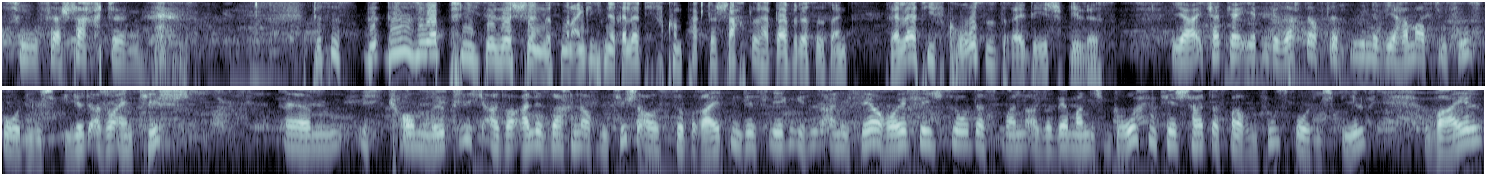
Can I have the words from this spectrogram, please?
zu verschachteln. Das ist, das ist überhaupt, finde ich, sehr, sehr schön, dass man eigentlich eine relativ kompakte Schachtel hat dafür, dass es ein relativ großes 3D-Spiel ist. Ja, ich habe ja eben gesagt auf der Bühne, wir haben auf dem Fußboden gespielt, also ein Tisch ähm, ist kaum möglich, also alle Sachen auf dem Tisch auszubreiten. Deswegen ist es eigentlich sehr häufig so, dass man, also wenn man nicht einen großen Tisch hat, dass man auf dem Fußboden spielt, weil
